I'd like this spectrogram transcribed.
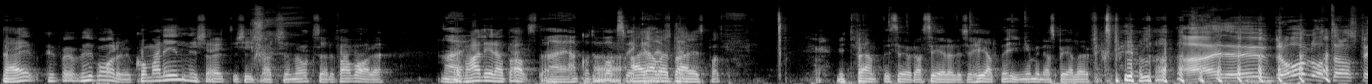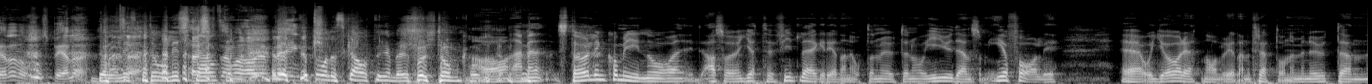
nej, hur, hur var det? Kom han in i Charity Sheet-matchen också, eller vad var det? Nej. Han lirade inte alls där. Nej, han kom tillbaks Ja, veckan Jag var efter. bergis på att mitt fantasy raserades ju helt när ingen av mina spelare fick spela. Nej, det är bra bra att låta dem spela de som spelar. Dålig, dålig Särskilt när man har en Riktigt dålig scouting i första omgången. Ja, nej, men Sterling kom in och alltså ett jättefint läge redan i åttonde minuten och är ju den som är farlig eh, och gör 1-0 redan i trettonde minuten.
